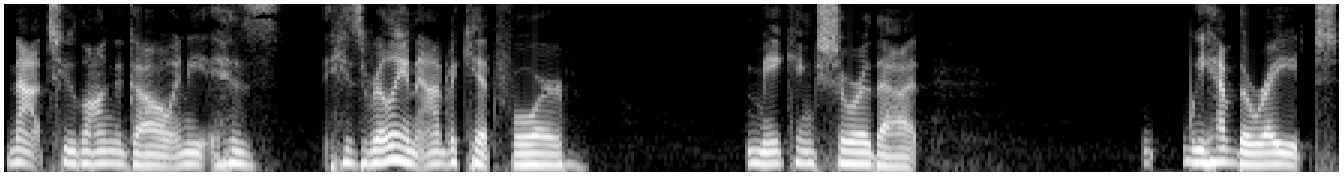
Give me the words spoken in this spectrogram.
not too long ago, and he his he's really an advocate for making sure that we have the right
